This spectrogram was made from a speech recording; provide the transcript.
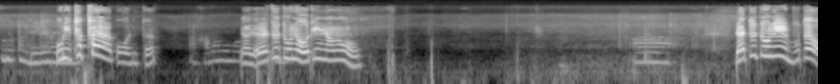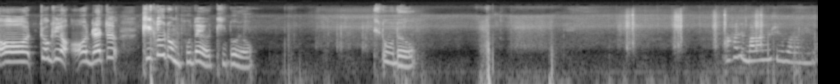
수류탄 4 개나. 우리 차 타야 할것 같은데. 아 가방. 야, 레드 돈이 어디 있냐면 아 레드 존이 무대 어 저기 어 레드 기도 좀 보세요. 기도요. 기도 보세요. 아, 하지 말아주시기 바랍니다.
